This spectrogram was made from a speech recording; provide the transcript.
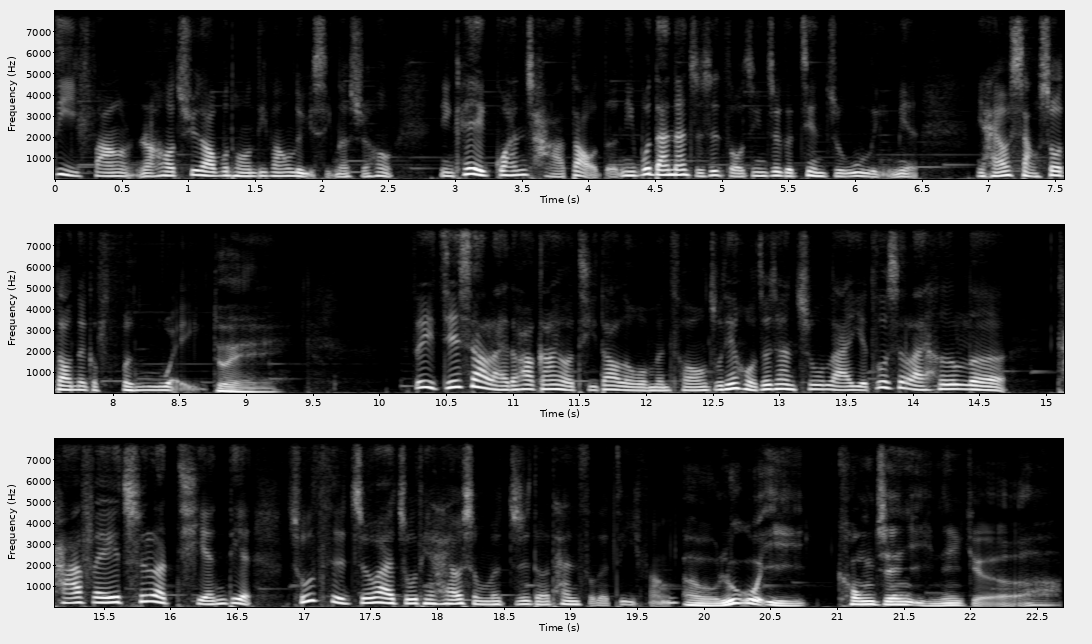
地方，然后去到不同的地方旅行的时候，你可以观察到的。你不单单只是走进这个建筑物里面，你还要享受到那个氛围。对。所以接下来的话，刚刚有提到了，我们从昨天火车站出来，也坐下来喝了。咖啡，吃了甜点，除此之外，竹田还有什么值得探索的地方？哦，如果以空间以那个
